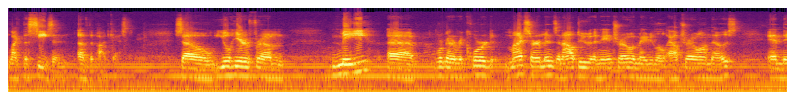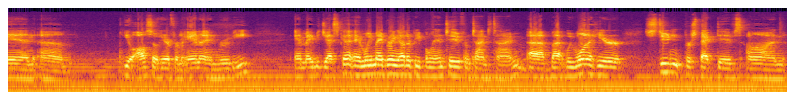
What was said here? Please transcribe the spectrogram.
like the season of the podcast. So you'll hear from me uh, we're going to record my sermons, and I'll do an intro and maybe a little outro on those. And then um, you'll also hear from Anna and Ruby, and maybe Jessica, and we may bring other people in too from time to time. Uh, but we want to hear student perspectives on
